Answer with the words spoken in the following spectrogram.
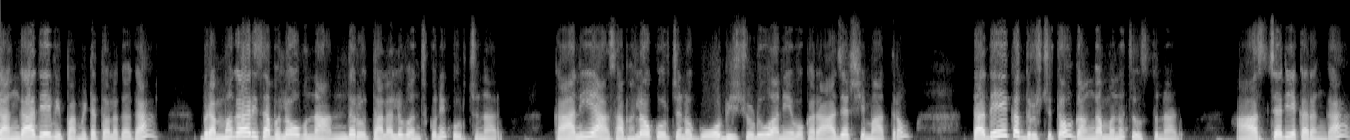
గంగాదేవి పమిట తొలగగా బ్రహ్మగారి సభలో ఉన్న అందరూ తలలు వంచుకొని కూర్చున్నారు. కానీ ఆ సభలో కూర్చున్న గోభిషుడు అనే ఒక రాజర్షి మాత్రం తదేక దృష్టితో గంగమ్మను చూస్తున్నాడు. ఆశ్చర్యకరంగా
